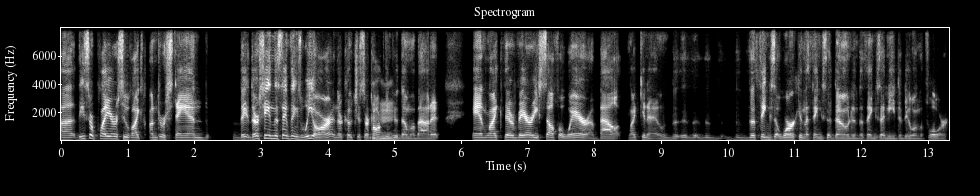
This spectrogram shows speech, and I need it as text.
Uh, these are players who like understand they, they're seeing the same things we are, and their coaches are talking mm-hmm. to them about it. And like they're very self-aware about like you know the, the, the, the things that work and the things that don't and the things they need to do on the floor.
